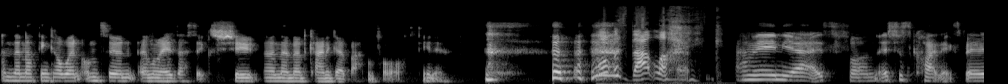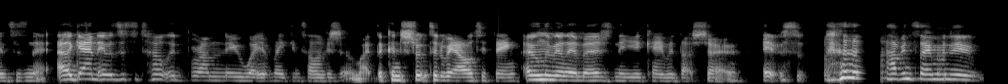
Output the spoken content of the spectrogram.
And then I think I went on to an Ways Essex shoot and then I'd kind of go back and forth, you know. what was that uh, like? I mean, yeah, it's fun. It's just quite an experience, isn't it? Again, it was just a totally brand new way of making television. Like the constructed reality thing only really emerged in the UK with that show. It was having so many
